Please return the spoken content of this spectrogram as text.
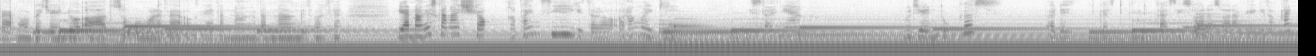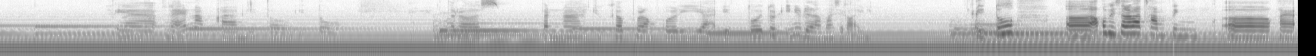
kayak mau bacain doa terus aku mulai kayak oke tenang tenang gitu maksudnya. Ya nangis karena shock. Ngapain sih? Gitu loh. Orang lagi istilahnya ngerjain tugas ada dikasih, suara-suara kayak gitu kan ya nggak enak terus pernah juga pulang kuliah itu itu ini udah lama sih kalau ini. Itu eh, aku bisa lewat samping eh, kayak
